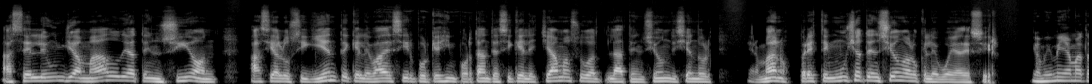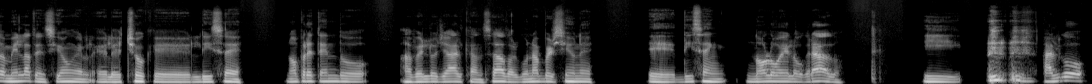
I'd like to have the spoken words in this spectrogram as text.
hacerle un llamado de atención hacia lo siguiente que le va a decir porque es importante. Así que le llama su, la atención diciéndole, hermanos, presten mucha atención a lo que le voy a decir. Y a mí me llama también la atención el, hecho que él dice, no pretendo haberlo ya alcanzado. Algunas versiones eh, dicen, no lo he logrado. Y algo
